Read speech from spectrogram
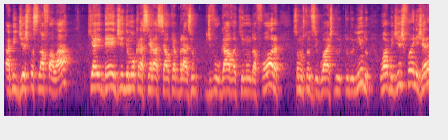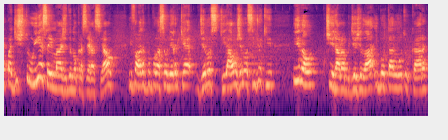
Abdias fosse lá falar que a ideia de democracia racial que o Brasil divulgava aqui mundo afora, somos todos iguais, tudo, tudo lindo, o Abdias foi à Nigéria para destruir essa imagem de democracia racial e falar da população negra que, é, que há um genocídio aqui. E não, tiraram o Abdias de lá e botaram outro cara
